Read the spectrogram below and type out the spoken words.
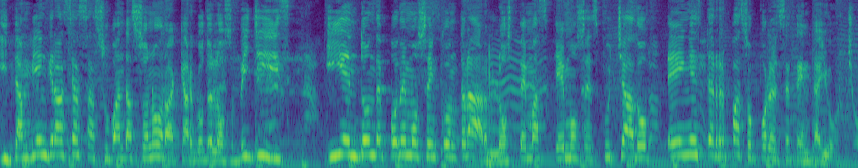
y también gracias a su banda sonora a cargo de los Bee y en donde podemos encontrar los temas que hemos escuchado en este repaso por el 78.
